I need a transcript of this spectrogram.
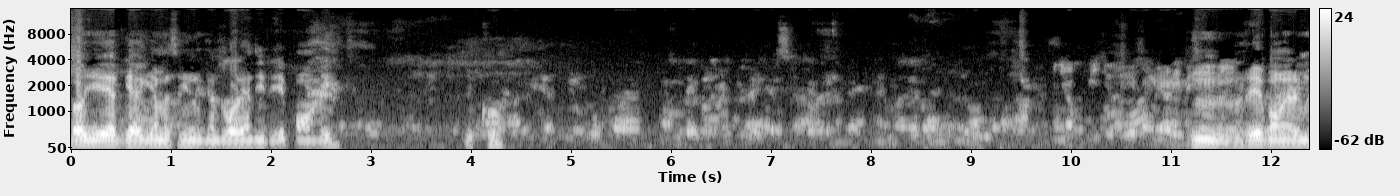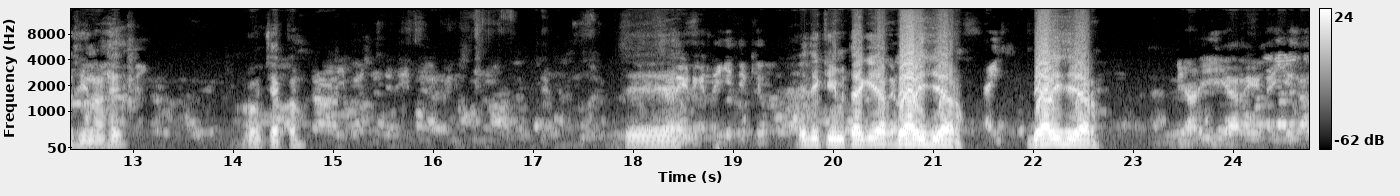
ਲਓ ਜੀ ਅੱਗੇ ਆ ਗਈ ਆ ਮਸ਼ੀਨ ਜੰਡੂ ਵਾਲਿਆਂ ਦੀ ਰੇਹ ਪਾਉਣ ਲਈ। ਦੇਖੋ। ਹੂੰ, ਰੇਹ ਪਾਉਣ ਵਾਲੀ ਮਸ਼ੀਨ ਆ ਇਹ। ਕਰੋ ਚੈੱਕ ਤੇ ਇਹਦੀ ਕੀਮਤ ਹੈਗੀ ਆ 42000 42000 42000 ਰੇਟ ਹੈ ਇਹਦਾ।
